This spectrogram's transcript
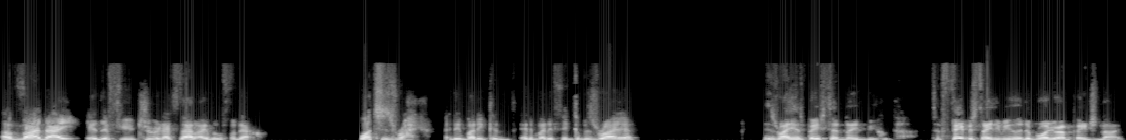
a Vadai in the future, that's not Aymed Lefanecha. What's his raya? Anybody can anybody think of his raya? His raya is based on Nain Behuda. It's a famous lady Yehuda brought you on page nine.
